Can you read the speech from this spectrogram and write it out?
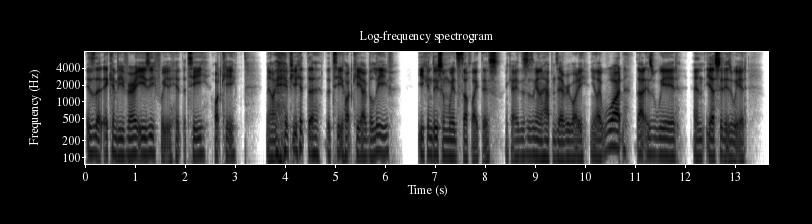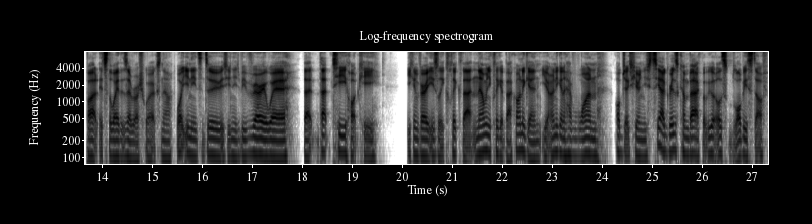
is that it can be very easy for you to hit the T hotkey. Now, if you hit the, the T hotkey, I believe, you can do some weird stuff like this. Okay, this is going to happen to everybody. You're like, what? That is weird. And yes, it is weird but it's the way that ZBrush works. Now, what you need to do is you need to be very aware that that T hotkey, you can very easily click that. Now, when you click it back on again, you're only going to have one object here and you see our grids come back, but we've got all this blobby stuff.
